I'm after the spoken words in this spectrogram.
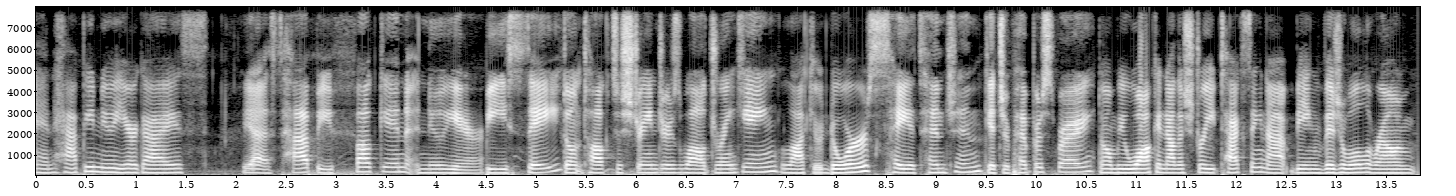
and Happy New Year, guys. Yes, happy fucking new year. Be safe. Don't talk to strangers while drinking. Lock your doors. Pay attention. Get your pepper spray Don't be walking down the street texting, not being visual around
